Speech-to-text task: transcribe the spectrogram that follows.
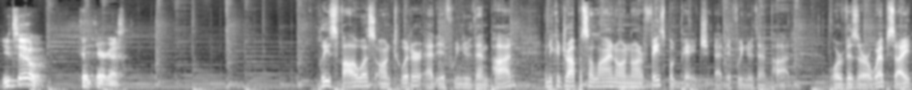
You too. Take care, guys. Please follow us on Twitter at If We Knew Then Pod, and you can drop us a line on our Facebook page at If We Knew Then Pod, or visit our website,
